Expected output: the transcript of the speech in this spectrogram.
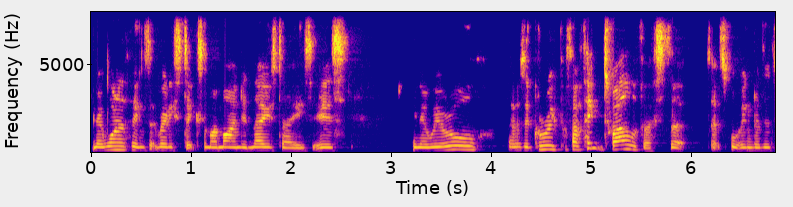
you know one of the things that really sticks in my mind in those days is, you know, we were all there was a group of I think twelve of us that that Sport England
